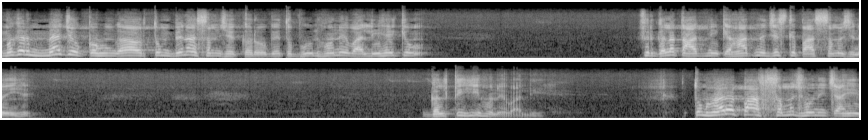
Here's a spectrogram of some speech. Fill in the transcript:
मगर मैं जो कहूँगा और तुम बिना समझे करोगे तो भूल होने वाली है क्यों? फिर गलत आदमी के हाथ में जिसके पास समझ नहीं है गलती ही होने वाली है। तुम्हारे पास समझ होनी चाहिए,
